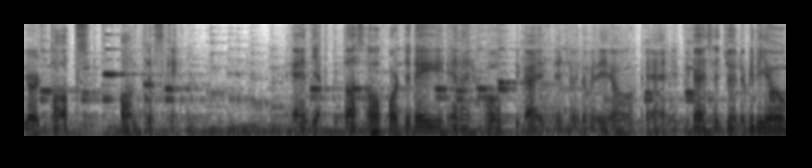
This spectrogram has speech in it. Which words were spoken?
your thoughts on this game. And yeah, that's all for today and I hope you guys enjoyed the video and if you guys enjoyed the video,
